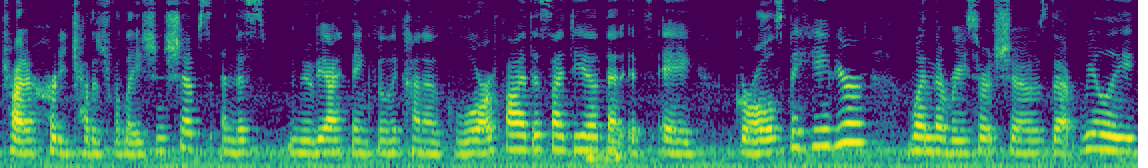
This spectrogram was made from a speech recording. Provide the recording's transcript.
try to hurt each other's relationships. And this movie, I think, really kind of glorified this idea that it's a girl's behavior when the research shows that really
